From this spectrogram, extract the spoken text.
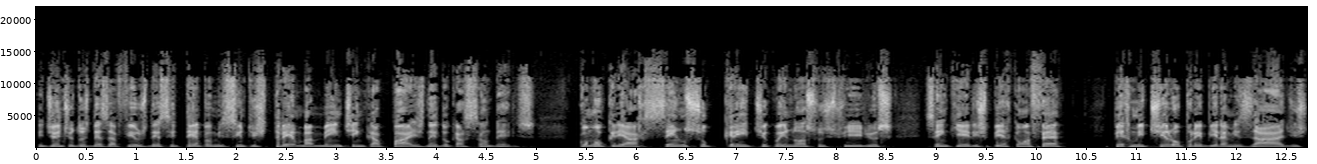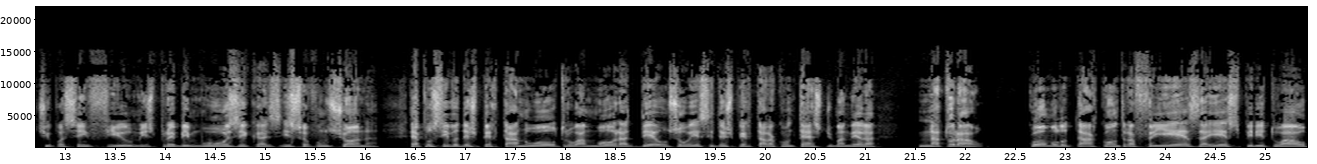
E diante dos desafios desse tempo, eu me sinto extremamente incapaz na educação deles. Como criar senso crítico em nossos filhos sem que eles percam a fé? Permitir ou proibir amizades, tipo assim, filmes, proibir músicas, isso funciona? É possível despertar no outro o amor a Deus ou esse despertar acontece de maneira natural? Como lutar contra a frieza espiritual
